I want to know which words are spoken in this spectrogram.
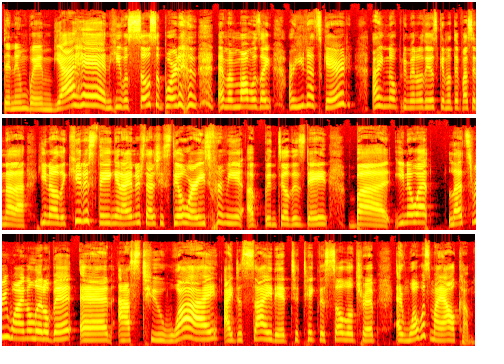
Ten un buen viaje. And he was so supportive. And my mom was like, Are you not scared? I know, primero Dios que no te pase nada. You know, the cutest thing. And I understand she still worries for me up until this date. But you know what? Let's rewind a little bit and as to why I decided to take this solo trip and what was my outcome.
